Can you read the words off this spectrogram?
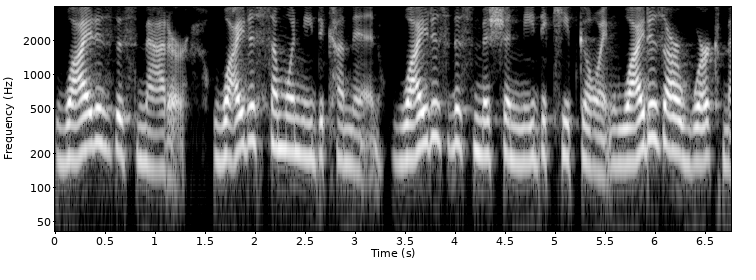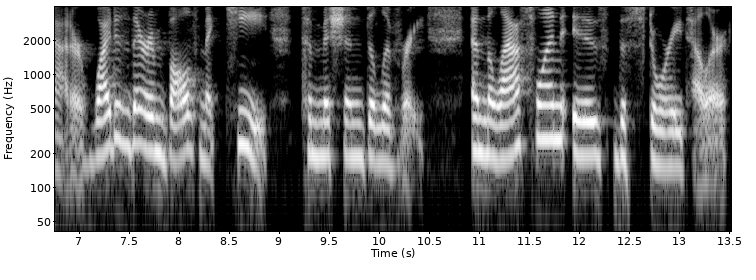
Why does this matter? Why does someone need to come in? Why does this mission need to keep going? Why does our work matter? Why does their involvement key to mission delivery? And the last one is the storyteller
